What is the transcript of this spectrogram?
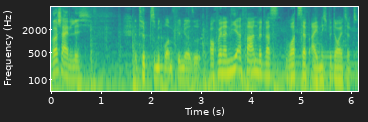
Wahrscheinlich. Er tippt so mit einem Finger so. Auch wenn er nie erfahren wird, was WhatsApp eigentlich bedeutet.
